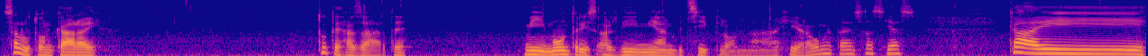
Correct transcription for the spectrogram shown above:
Saluton carai. Tutte hazarde mi montris al vi mian biciclon. Uh, hiero mi pensas yes kai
